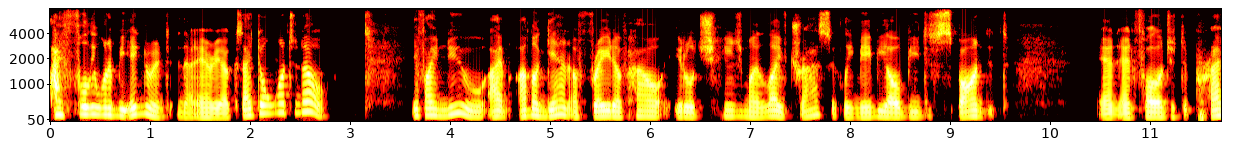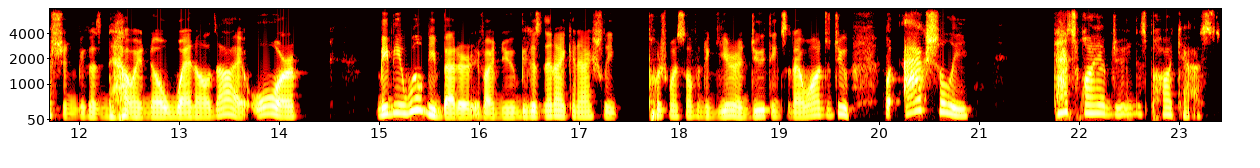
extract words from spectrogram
I fully want to be ignorant in that area because I don't want to know. If I knew, I'm, I'm again afraid of how it'll change my life drastically. Maybe I'll be despondent and, and fall into depression because now I know when I'll die. Or maybe it will be better if I knew because then I can actually push myself into gear and do things that I want to do. But actually, that's why I'm doing this podcast.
